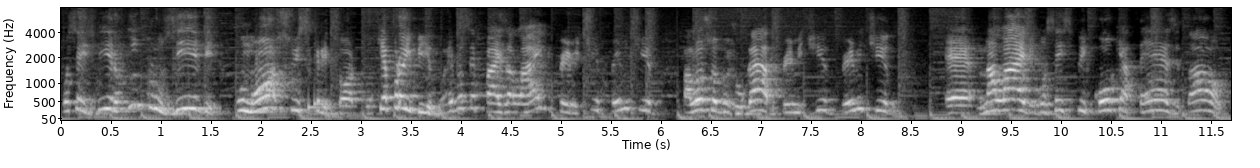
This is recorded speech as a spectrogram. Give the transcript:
Vocês viram, inclusive, o nosso escritório, o que é proibido. Aí você faz a live, permitido? Permitido. Falou sobre o julgado? Permitido? Permitido. É, na live, você explicou que a tese e tal,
